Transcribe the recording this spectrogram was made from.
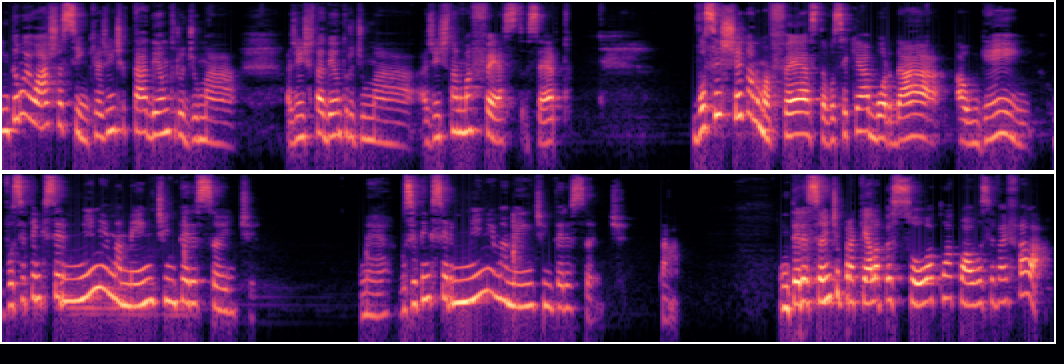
então eu acho assim que a gente está dentro de uma, a gente está dentro de uma, a gente está numa festa, certo? Você chega numa festa, você quer abordar alguém, você tem que ser minimamente interessante, né? Você tem que ser minimamente interessante, tá? Interessante para aquela pessoa com a qual você vai falar,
